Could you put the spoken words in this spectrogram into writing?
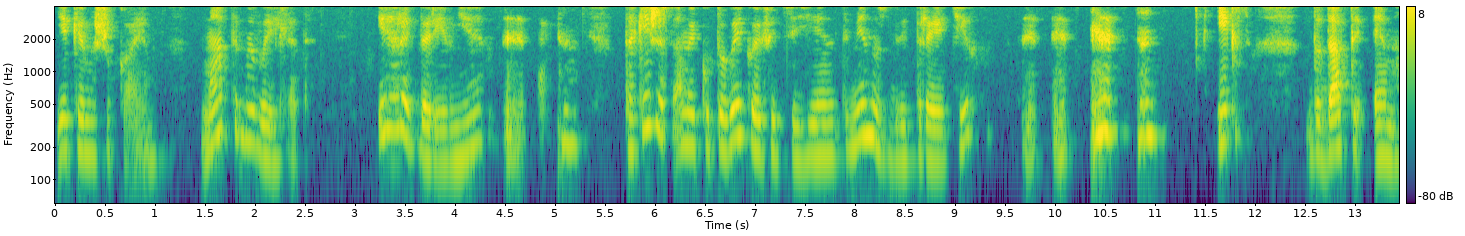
яке ми шукаємо, матиме вигляд. Y дорівнює такий же самий кутовий коефіцієнт мінус 2 третіх х додати m.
